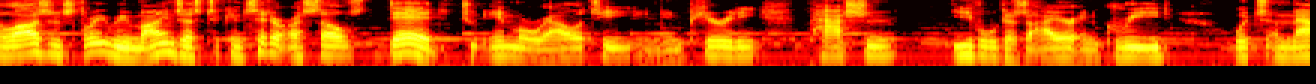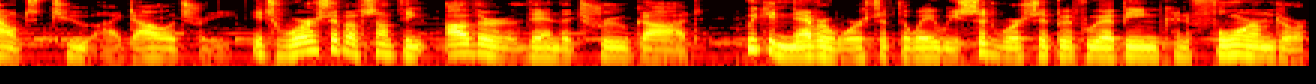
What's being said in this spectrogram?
Colossians 3 reminds us to consider ourselves dead to immorality and impurity, passion, evil desire, and greed, which amount to idolatry. It's worship of something other than the true God. We can never worship the way we should worship if we are being conformed or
